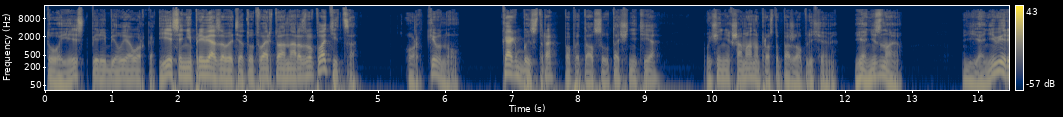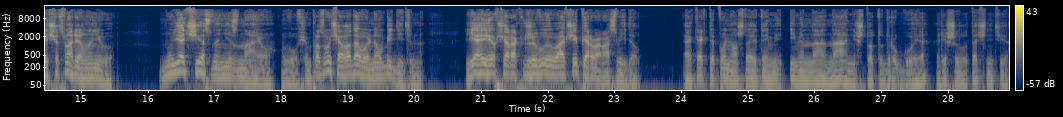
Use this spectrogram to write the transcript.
То есть, — перебил я орка, — если не привязывать эту тварь, то она развоплотится. Орк кивнул. «Как быстро?» — попытался уточнить я. Ученик шамана просто пожал плечами. «Я не знаю». Я неверяще смотрел на него. «Ну, я честно не знаю». В общем, прозвучало довольно убедительно. «Я ее вчера вживую вообще первый раз видел». «А как ты понял, что это именно она, а не что-то другое?» — решил уточнить я.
